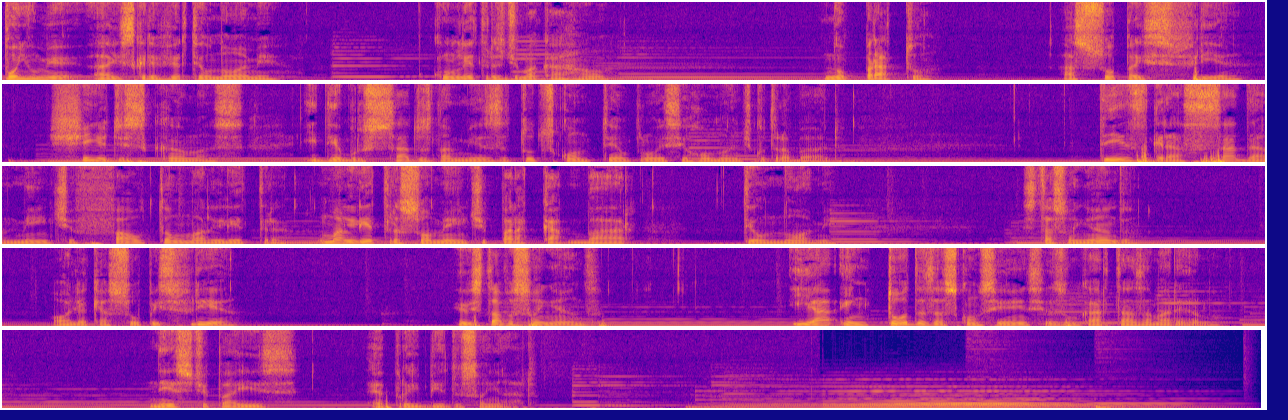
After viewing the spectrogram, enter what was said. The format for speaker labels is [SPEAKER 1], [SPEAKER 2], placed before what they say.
[SPEAKER 1] Ponho-me a escrever teu nome com letras de macarrão. No prato, a sopa esfria, cheia de escamas, e debruçados na mesa, todos contemplam esse romântico trabalho. Desgraçadamente falta uma letra, uma letra somente para acabar teu nome. Está sonhando? Olha que a sopa esfria. Eu estava sonhando. E há em todas as consciências um cartaz amarelo. Neste país é proibido sonhar.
